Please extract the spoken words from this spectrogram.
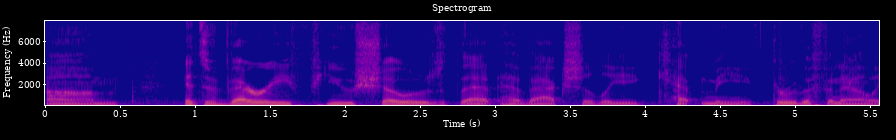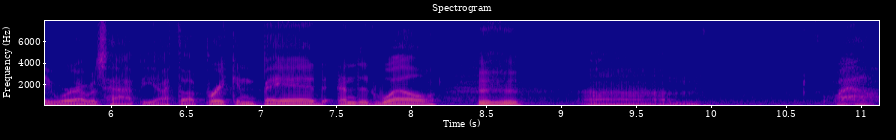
Um, it's very few shows that have actually kept me through the finale where I was happy. I thought Breaking Bad ended well. Mm-hmm. Um, well,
